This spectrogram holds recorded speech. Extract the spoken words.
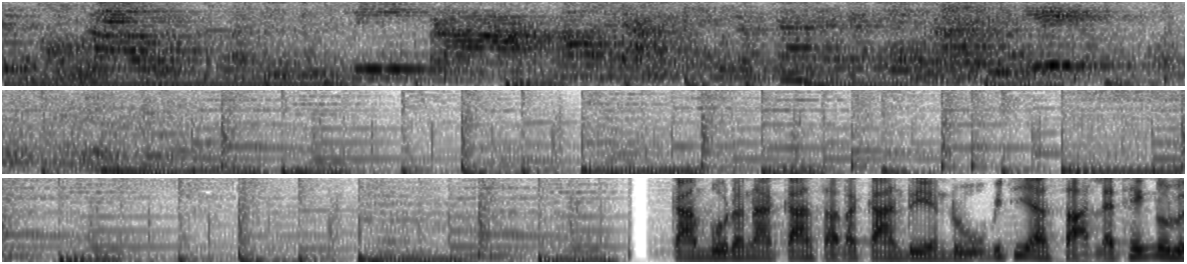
การละสีของเรา มีปลานอกจากคุณน้ำชาแล้วยังมีปลาอยู่ที่การบูรณาการสารการเรียนรู้วิทยาศาสตร์และเทคโนโล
